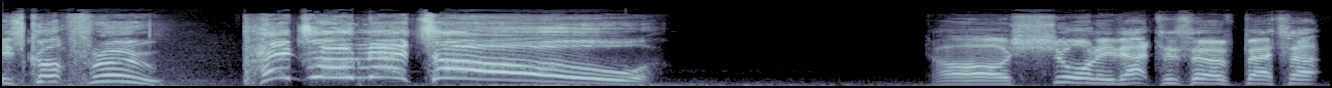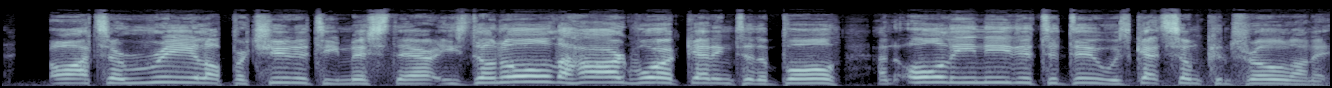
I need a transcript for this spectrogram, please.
He's got through. Pedro Neto! Oh, surely that deserved better. Oh, it's a real opportunity missed there. He's done all the hard work getting to the ball, and all he needed to do was get some control on it.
